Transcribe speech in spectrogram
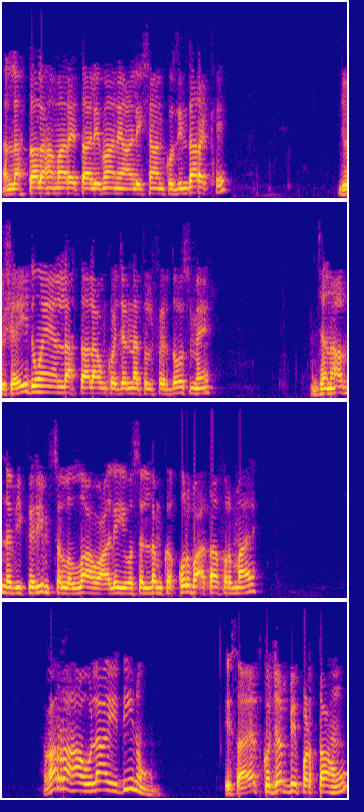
اللہ تعالی ہمارے طالبان عالی شان کو زندہ رکھے۔ جو شہید ہوئے ہیں، اللہ تعالیٰ ان کو جنت الفردوس میں جناب نبی کریم صلی اللہ علیہ وسلم کا قرب عطا فرمائے۔ غر رہا اولا اس آیت کو جب بھی پڑھتا ہوں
